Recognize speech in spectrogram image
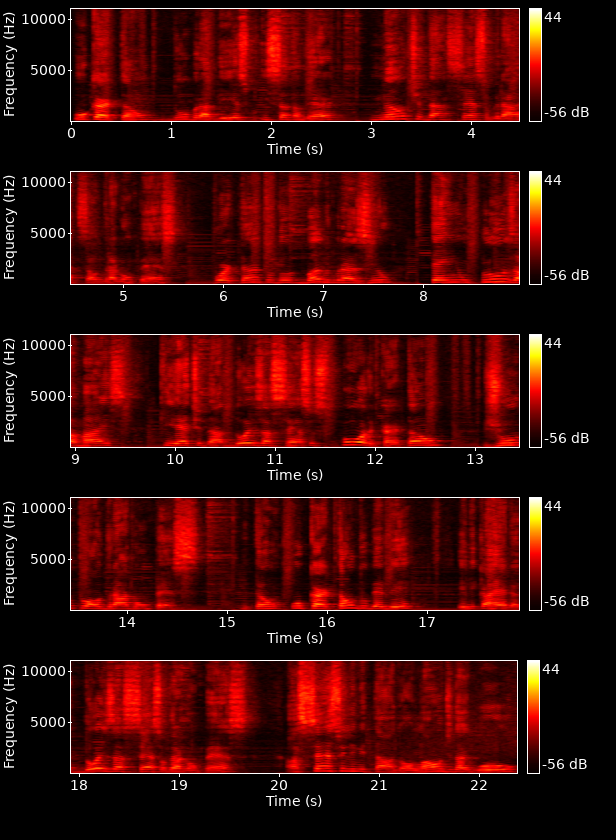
O cartão do Bradesco e Santander não te dá acesso grátis ao Dragon Pass. Portanto, do Banco do Brasil tem um plus a mais, que é te dar dois acessos por cartão junto ao Dragon Pass. Então, o cartão do bebê, ele carrega dois acessos ao Dragon Pass, acesso ilimitado ao lounge da Gol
